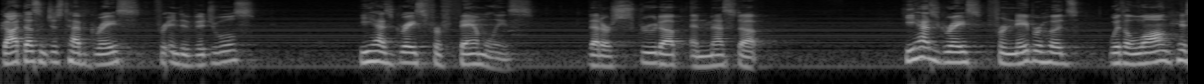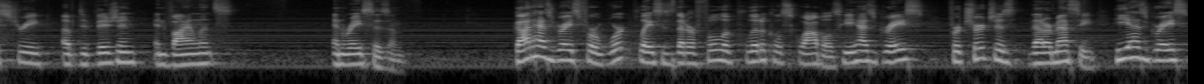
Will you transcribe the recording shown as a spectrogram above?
God doesn't just have grace for individuals, He has grace for families that are screwed up and messed up. He has grace for neighborhoods with a long history of division and violence and racism. God has grace for workplaces that are full of political squabbles. He has grace for churches that are messy. He has grace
